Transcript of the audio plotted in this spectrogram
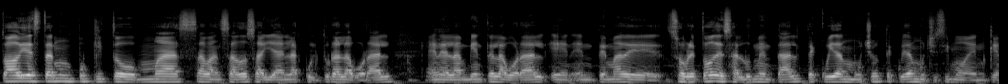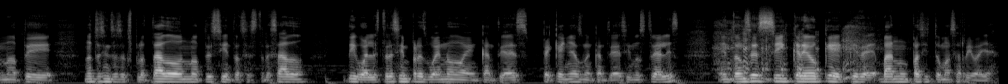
todavía están un poquito más avanzados allá en la cultura laboral, en el ambiente laboral, en, en tema de, sobre todo de salud mental, te cuidan mucho, te cuidan muchísimo en que no te, no te sientas explotado, no te sientas estresado. Digo, el estrés siempre es bueno en cantidades pequeñas, no en cantidades industriales. Entonces sí creo que, que van un pasito más arriba ya.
